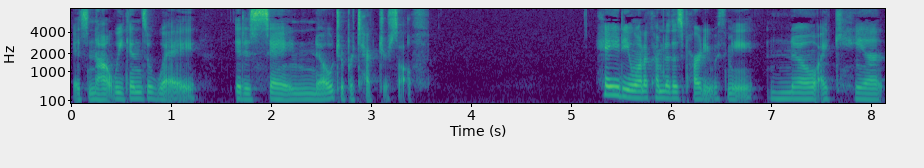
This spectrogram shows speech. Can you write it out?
it's not weekends away. It is saying no to protect yourself. Hey, do you want to come to this party with me? No, I can't.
